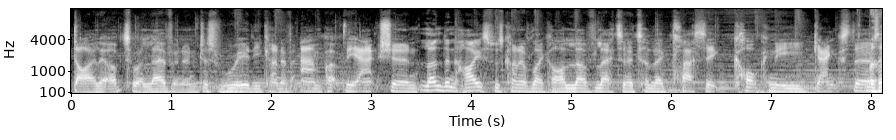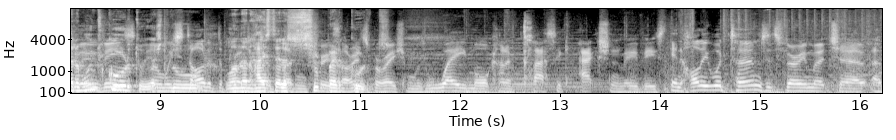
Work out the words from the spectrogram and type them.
Dial it up to 11 and just really kind of amp up the action. London Heist was kind of like our love letter to the classic Cockney gangster Mas era movies. muito curto. Este do London Heist era super Truth, curto. Our inspiration was way more kind of classic action movies. In Hollywood terms, it's very much a, a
